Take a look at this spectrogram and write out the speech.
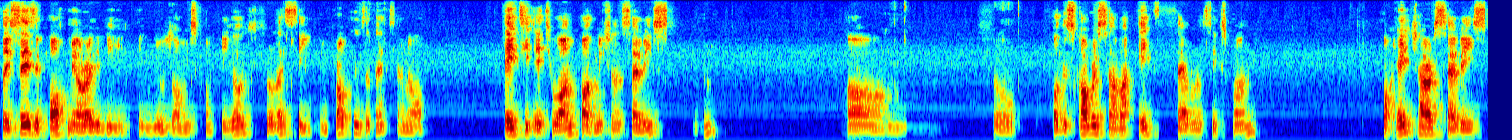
So it says the port may already be in use or misconfigured. So let's see, in properties.xml 8081 for admission service. Mm -hmm. um, so for Discovery Server 8761, for HR Service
